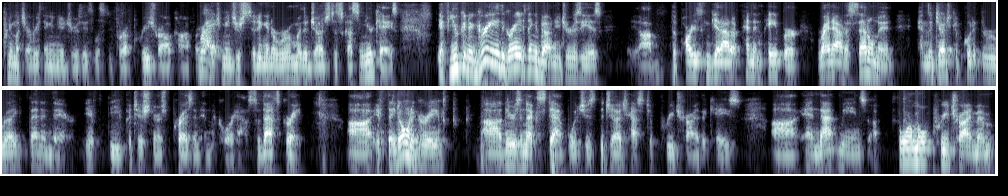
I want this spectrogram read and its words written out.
pretty much everything in New Jersey is listed for a pretrial conference, right. which means you're sitting in a room with a judge discussing your case. If you can agree, the great thing about New Jersey is uh, the parties can get out a pen and paper, write out a settlement, and the judge can put it through right then and there if the petitioner is present in the courthouse. So that's great. Uh, if they don't agree, uh, there's a next step, which is the judge has to pre-try the case, uh, and that means a formal pre-trial, mem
